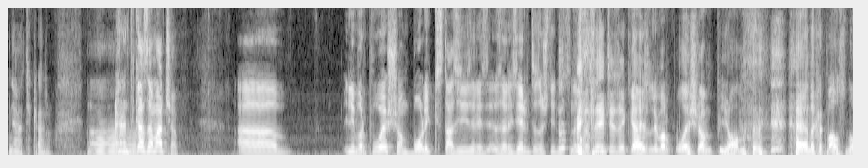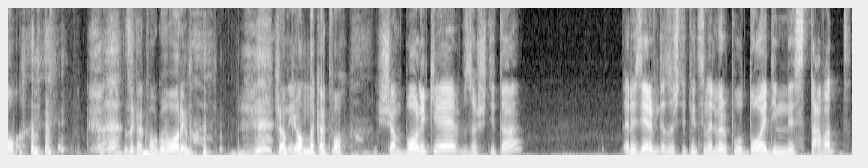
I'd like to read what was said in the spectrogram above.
Няма ти кажа. А, така за матча. А, Ливърпул е шамболик с тази за резервните защитници на Ливърпул. Мисля, че ще кажеш Ливърпул е шампион. На каква основа? За какво говорим? Шампион на какво? Шамболик е в защита. Резервните защитници на Ливърпул до един не стават.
